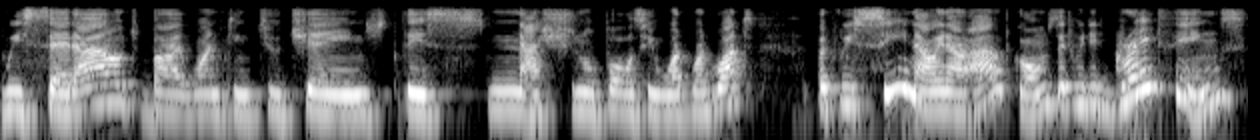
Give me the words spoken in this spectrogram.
we set out by wanting to change this national policy, what, what, what. But we see now in our outcomes that we did great things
